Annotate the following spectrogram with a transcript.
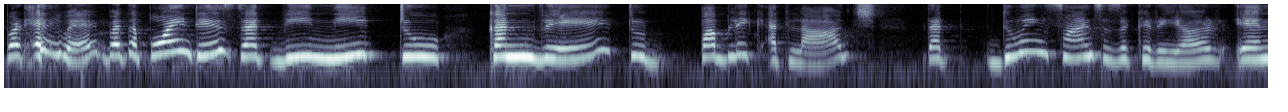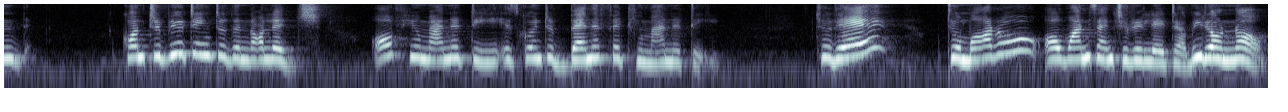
But anyway, but the point is that we need to convey to public at large that doing science as a career and contributing to the knowledge of humanity is going to benefit humanity. Today, tomorrow, or one century later, we don't know.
